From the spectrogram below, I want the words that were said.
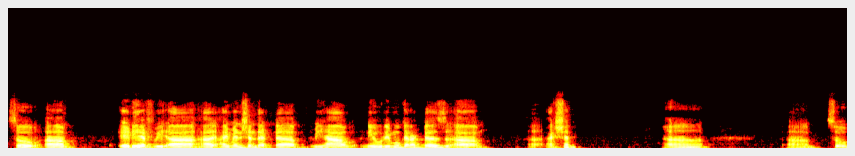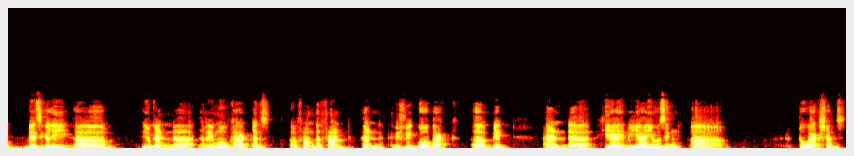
So um, ADF, we, uh, I, I, mentioned that uh, we have new remove characters uh, uh action. Uh, um, so basically, um, you can remove characters from the front and if we go back a bit and uh, here we are using uh, two actions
